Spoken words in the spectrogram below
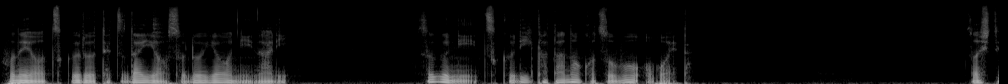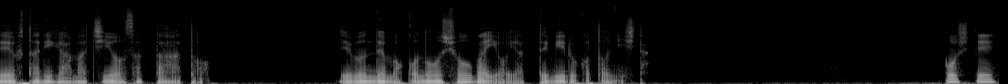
船を作る手伝いをするようになり、すぐに作り方のコツを覚えた。そして二人が町を去った後、自分でもこの商売をやってみることにした。こうして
